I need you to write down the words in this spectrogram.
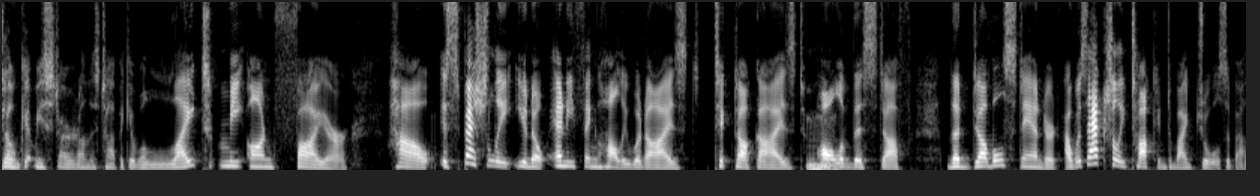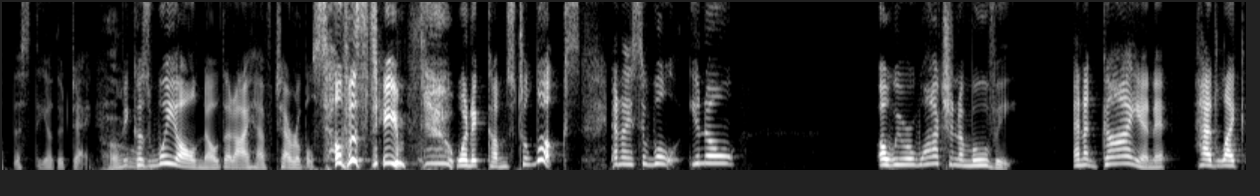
Don't get me started on this topic. It will light me on fire how, especially, you know, anything Hollywoodized, TikTokized, all of this stuff, the double standard. I was actually talking to my Jules about this the other day because we all know that I have terrible self esteem when it comes to looks. And I said, well, you know, oh, we were watching a movie and a guy in it had like,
